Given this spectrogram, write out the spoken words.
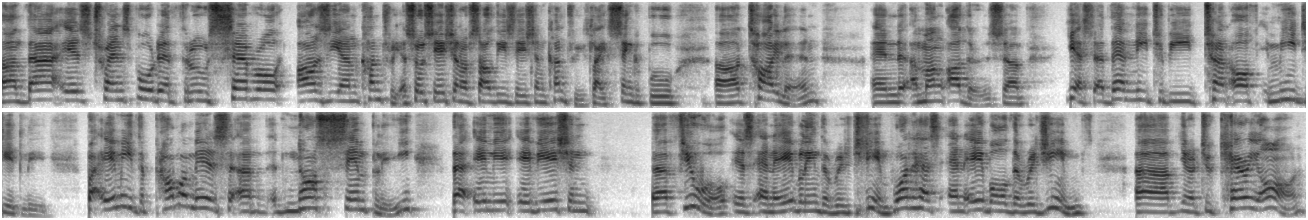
uh, that is transported through several ASEAN countries, Association of Southeast Asian countries like Singapore, uh, Thailand, and among others. Uh, yes, that need to be turned off immediately. But Amy, the problem is uh, not simply that aviation uh, fuel is enabling the regime. What has enabled the regimes, uh, you know, to carry on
